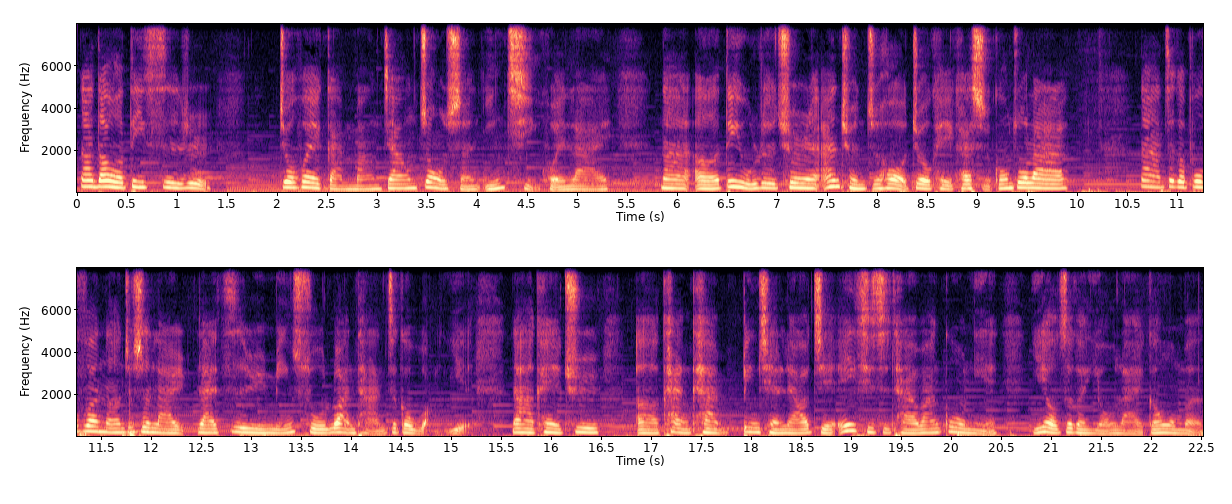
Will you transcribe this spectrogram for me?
那到了第四日，就会赶忙将众神迎起回来。那而第五日确认安全之后，就可以开始工作啦。那这个部分呢，就是来来自于民俗乱谈这个网页，那可以去呃看看，并且了解，诶，其实台湾过年也有这个由来，跟我们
